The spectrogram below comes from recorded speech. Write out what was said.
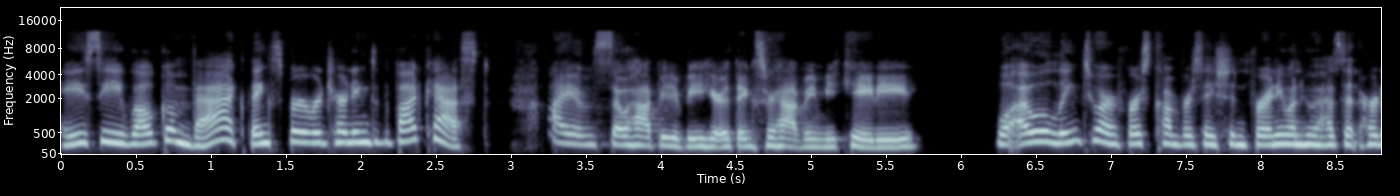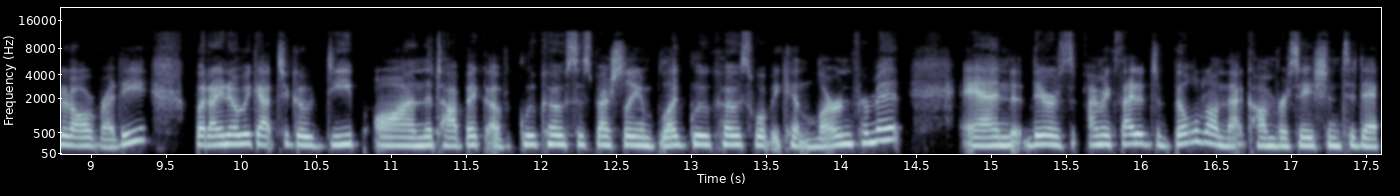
Casey, welcome back. Thanks for returning to the podcast. I am so happy to be here. Thanks for having me, Katie. Well, I will link to our first conversation for anyone who hasn't heard it already. But I know we got to go deep on the topic of glucose, especially in blood glucose, what we can learn from it. And there's, I'm excited to build on that conversation today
